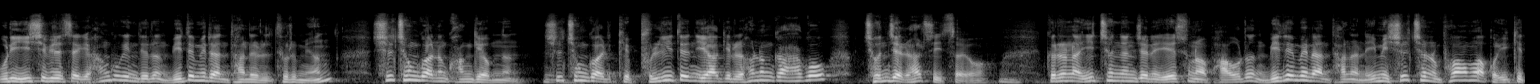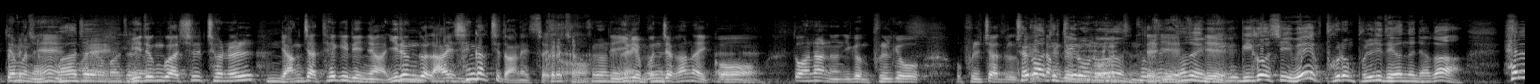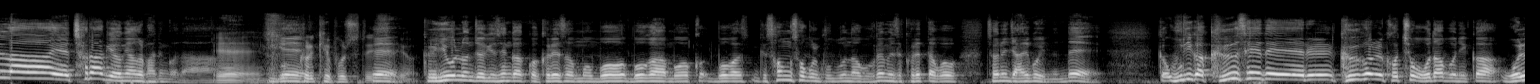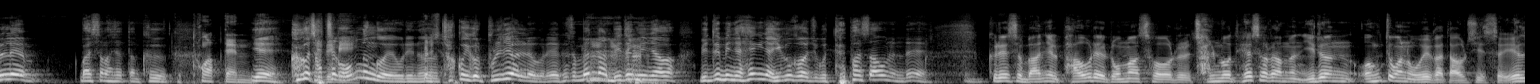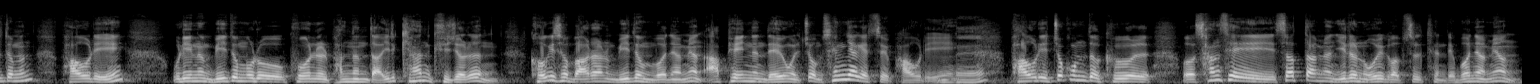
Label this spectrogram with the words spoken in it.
우리 21세기 한국인들은 믿음이라는 단어를 들으면 실천과는 관계없는 실천과 이렇게 분리된 이야기를 하는가 하고 전제를 할 수 있어요. 그러나 2000년 전에 예수나 바울은 믿음이라는 단어는 이미 실천을 포함하고 있기 때문에 맞아요, 맞아요. 믿음과 실천을 양자택일이냐 이런 걸 아예 생각지도 않았어요. 그렇죠. 근데 그러네. 이게 문제가 하나 있고 또 하나는 이건 불교 불자들 제가 듣기로는 그 예, 선생님 예. 이- 이것이 왜 그런 분리되었느냐가 헬라의 철학의 영향을 받은 거다. 예, 이게- 뭐 그렇게 볼 수도 예, 있어요. 그 이원론적인 생각과 그래서 뭐, 뭐, 뭐가, 뭐, 뭐가 그 성속을 구분하고 그러면서 그랬다고 저는 이제 알고 있는데, 그러니까 우리가 그 세대를, 그걸 거쳐 오다 보니까 원래 말씀하셨던 그, 그 통합된 예, 그거 자체가 믿음이. 없는 거예요, 우리는. 그렇죠. 자꾸 이걸 분리하려고 그래. 그래서 맨날 믿음이냐, 믿음이냐, 행위냐 이거 가지고 대판 싸우는데, 그래서 만일 바울의 로마서를 잘못 해설하면 이런 엉뚱한 오해가 나올 수 있어요. 예를 들면 바울이 우리는 믿음으로 구원을 받는다 이렇게 한 귀절은 거기서 말하는 믿음은 뭐냐면 앞에 있는 내용을 좀 생략했어요 바울이 네. 바울이 조금 더 그걸 어, 상세히 썼다면 이런 오해가 없을 텐데 뭐냐면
